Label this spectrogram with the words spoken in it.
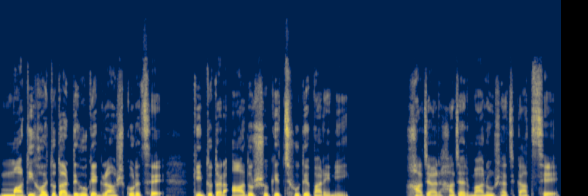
মাটি হয়তো তার দেহকে গ্রাস করেছে, কিন্তু তার আদর্শকে ছুতে পারেনি। হাজার হাজার মানুষ আজ কাঁদছে।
